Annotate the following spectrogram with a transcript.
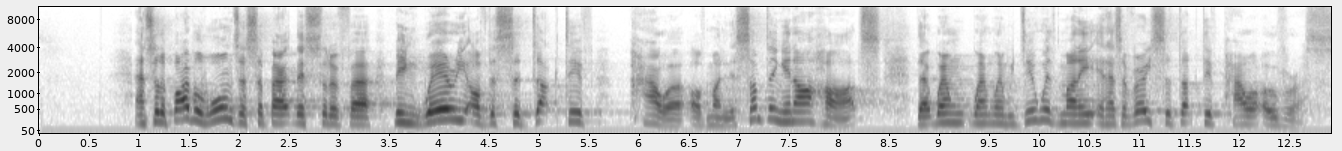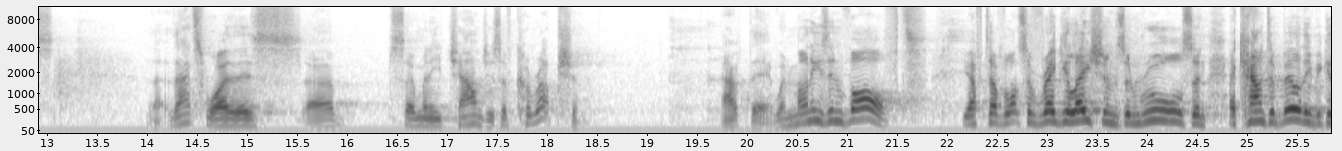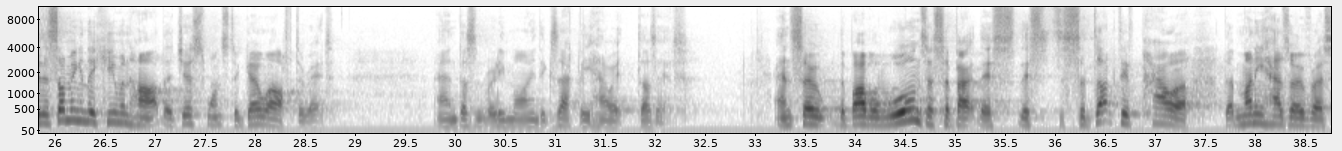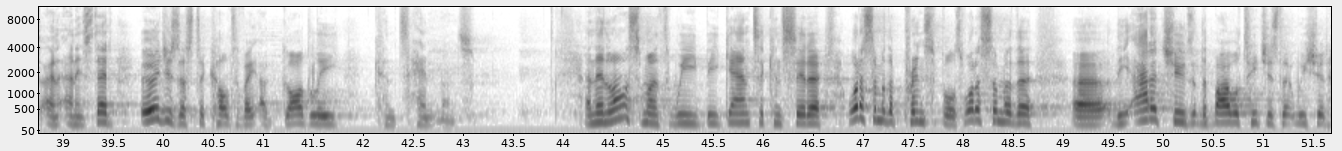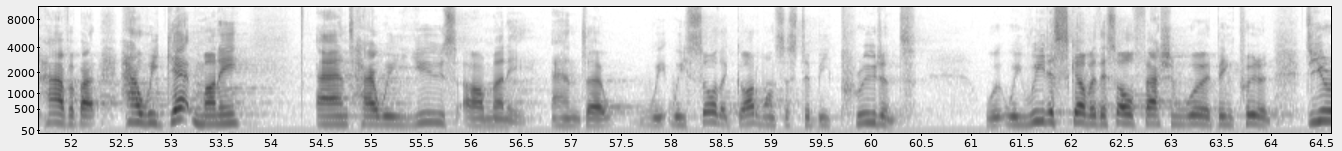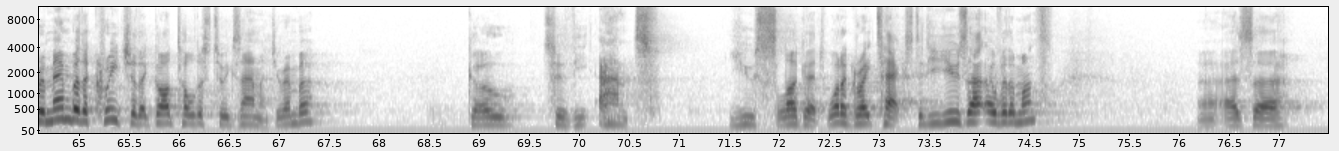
And so the Bible warns us about this sort of uh, being wary of the seductive power of money. There's something in our hearts that when, when, when we deal with money, it has a very seductive power over us. That's why there's uh, so many challenges of corruption out there. When money's involved, you have to have lots of regulations and rules and accountability because there's something in the human heart that just wants to go after it and doesn't really mind exactly how it does it. And so the Bible warns us about this, this seductive power that money has over us and, and instead urges us to cultivate a godly contentment. And then last month, we began to consider what are some of the principles, what are some of the, uh, the attitudes that the Bible teaches that we should have about how we get money and how we use our money. And uh, we, we saw that God wants us to be prudent. We, we rediscover this old fashioned word, being prudent. Do you remember the creature that God told us to examine? Do you remember? Go to the ant you sluggard. What a great text. Did you use that over the month? Uh, as uh,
